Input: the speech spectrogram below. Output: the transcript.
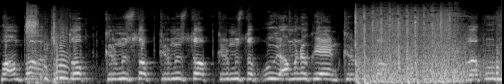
pompa. Top, kırmızı top, kırmızı top, kırmızı top. Uy amına koyayım, kırmızı top. Ula puf.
